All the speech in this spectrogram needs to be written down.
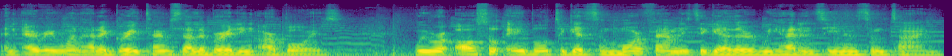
and everyone had a great time celebrating our boys. We were also able to get some more family together we hadn't seen in some time,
